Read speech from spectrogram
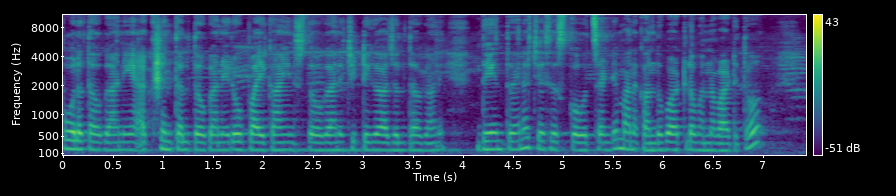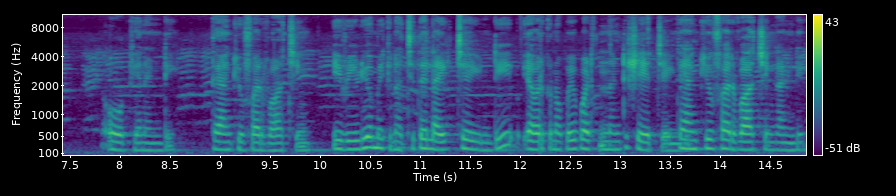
పూలతో కానీ అక్షంతలతో కానీ రూపాయి కాయిన్స్తో కానీ చిట్టి గాజులతో కానీ దేంతో అయినా చేసేసుకోవచ్చండి. మనకు అందుబాటులో ఉన్న వాటితో ఓకేనండి. Thank you for watching. ఈ వీడియో మీకు నచ్చితే లైక్ చేయండి. ఎవరికైనా ఉపయోగపడుతుందంటే షేర్ చేయండి. థ్యాంక్ యూ ఫర్ వాచింగ్ అండి.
